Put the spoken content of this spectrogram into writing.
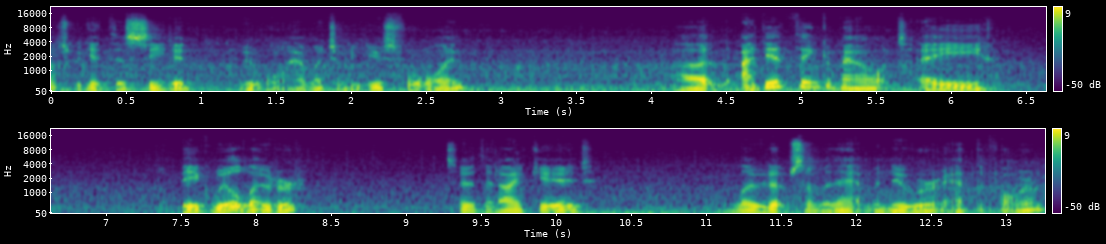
once we get this seeded, we won't have much of a use for one. Uh, I did think about a, a big wheel loader so that I could load up some of that manure at the farm.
